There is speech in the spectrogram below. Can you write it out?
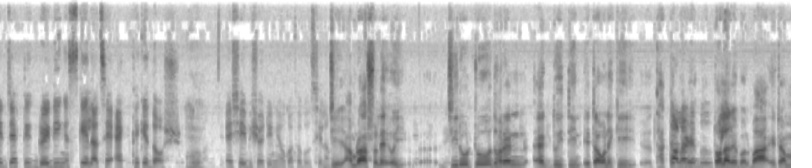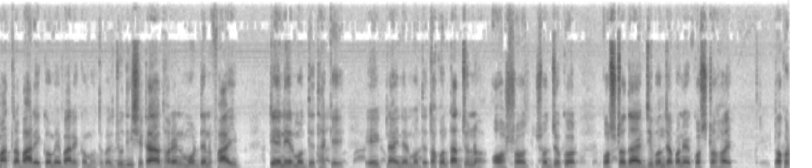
এর যে একটি গ্রেডিং স্কেল আছে এক থেকে দশ সেই বিষয়টি নিয়েও কথা বলছিলাম। জি আমরা আসলে ওই জিরো টু ধরেন এক দুই তিন এটা অনেকেই থাকতে পারে. টলারেবল বা এটা মাত্রা বারে কমে বারে কম হতে পারে। যদি সেটা ধরেন মোর দেন ফাইভ টেন এর মধ্যে থাকে এইট নাইন এর মধ্যে তখন তার জন্য অসহ্যকর কষ্টদায়ক, জীবনযাপনে কষ্ট হয়, তখন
